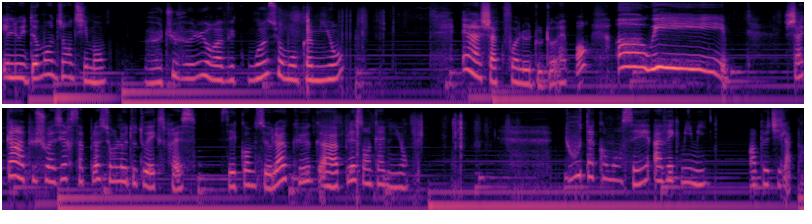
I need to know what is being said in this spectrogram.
il lui demande gentiment Veux-tu venir avec moi sur mon camion? Et à chaque fois, le doudou répond Oh oui Chacun a pu choisir sa place sur le doudou express. C'est comme cela qu'Hugues a appelé son camion. Tout a commencé avec Mimi, un petit lapin.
